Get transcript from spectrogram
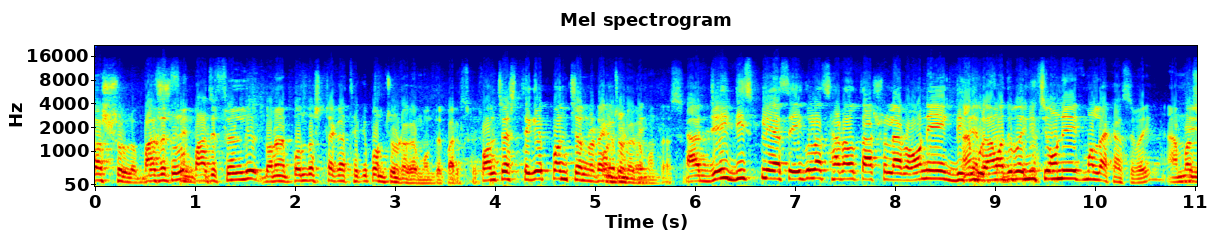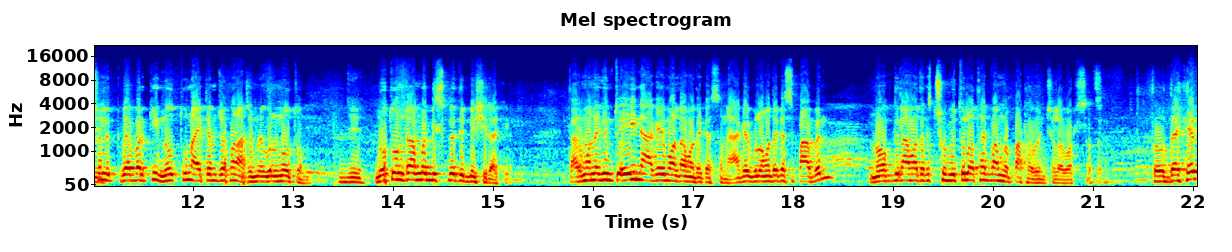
দশ ষোলো বাজেট বাজেট ফ্রেন্ডলি ধরেন পঞ্চাশ টাকা থেকে পঞ্চান্ন টাকার মধ্যে পার পঞ্চাশ থেকে পঞ্চান্ন টাকা 55 টাকার মধ্যে আছে। আর যেই ডিসপ্লে আছে এগুলো ছাড়াও তো আসলে আর অনেক ডিজাইন আমাদের নিচে অনেক মাল রাখা আছে ভাই। আমরা আসলে ব্যাপার কি নতুন আইটেম যখন আছে আমরা এগুলো নতুন। নতুনটা আমরা ডিসপ্লেতে বেশি রাখি। তার মানে কিন্তু এই না আগের মালটা আমাদের কাছে না আগেরগুলো আমাদের কাছে পাবেন। নক দিলে আমাদের কাছে ছবি তোলা থাকবে আমরা পাঠাবেন চলো হোয়াটসঅ্যাপে তো দেখেন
